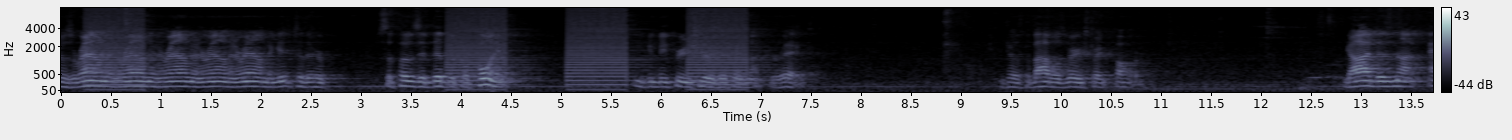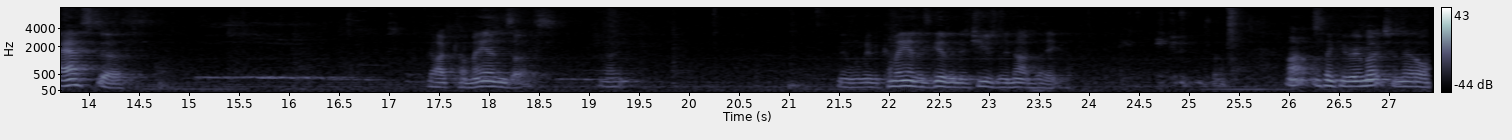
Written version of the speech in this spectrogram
goes around and around and around and around and around to get to their supposed biblical point, you can be pretty sure that they're not correct. Because the Bible is very straightforward. God does not ask us, God commands us. Right? You know, when the command is given, it's usually not vague. So, all right, well, thank you very much, and that'll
